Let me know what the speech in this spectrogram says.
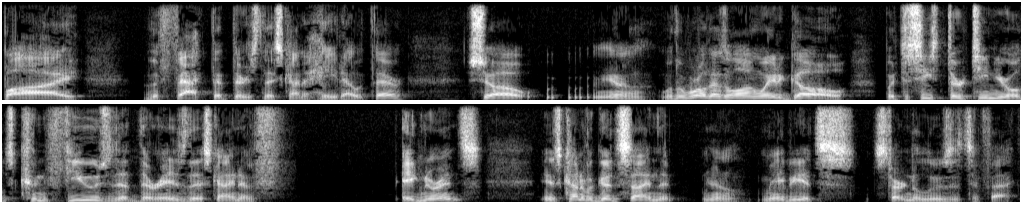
by the fact that there's this kind of hate out there. So, you know, well, the world has a long way to go, but to see 13 year olds confused that there is this kind of ignorance is kind of a good sign that, you know, maybe it's starting to lose its effect.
